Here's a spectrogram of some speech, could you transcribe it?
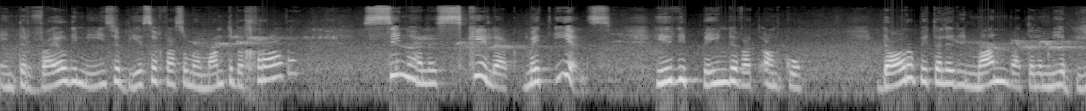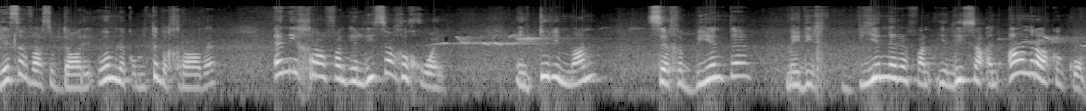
En terwyl die mense bezig was om een man te begrawe, sien hulle skielik met eens hier die bende wat aankom. Daarop het hulle die man wat hulle mee bezig was op daar die oomlik om te begrawe, in die graf van Elisa gegooi. En toe die man sy gebeente met die beenere van Elisa in aanraking kom,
